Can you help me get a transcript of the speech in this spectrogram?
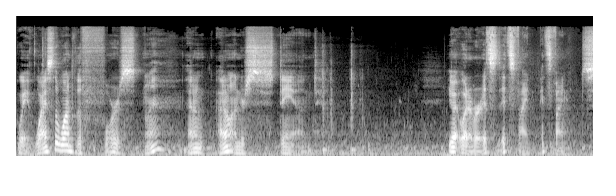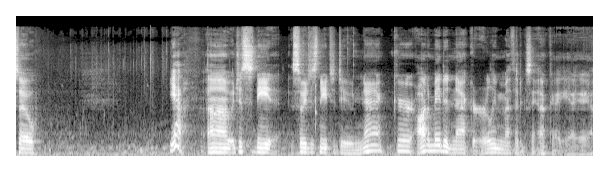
Wait, why is the one to the forest? I don't I don't understand. Yeah, whatever. It's it's fine. It's fine. So yeah, uh, we just need so we just need to do knacker automated knacker early method exam. Okay, yeah, yeah, yeah.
